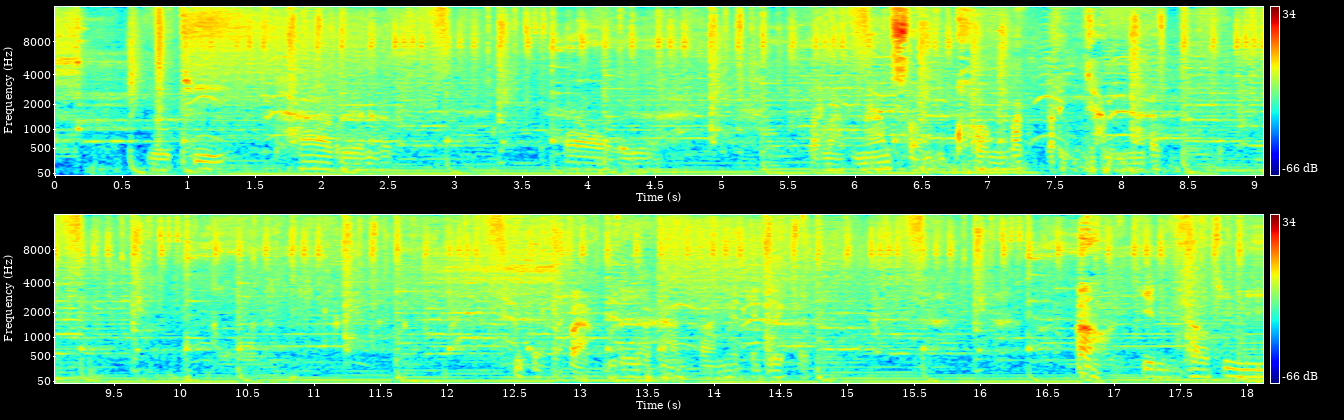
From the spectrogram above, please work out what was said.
ๆอยู่ที่ท่าเรือนะครับท่าเรือตลาดน้ำสองคลองวัดตลิ่งชันนะครับฝากมาด้วยอาหารปลาเม็ดเล็กๆครับ อ้าวกินเท่าที่มี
